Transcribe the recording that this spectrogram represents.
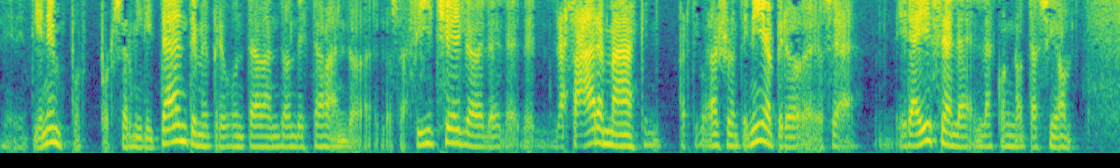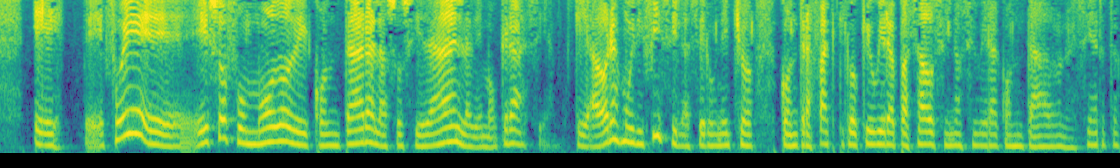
me detienen por, por ser militante, me preguntaban dónde estaban los, afiches, las armas, que en particular yo no tenía, pero, o sea, era esa la, connotación. Este, fue, eso fue un modo de contar a la sociedad en la democracia, que ahora es muy difícil hacer un hecho contrafáctico que hubiera pasado si no se hubiera contado, ¿no es cierto?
